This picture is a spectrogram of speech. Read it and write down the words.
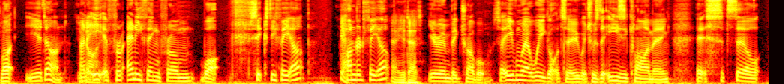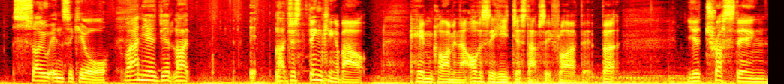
like you're done. You and e- from anything from what 60 feet up, Yeah. 100 feet up, Yeah, you're dead. you're in big trouble. So even where we got to, which was the easy climbing, it's still so insecure. Well, and you're, you're like, it, like just thinking about him climbing that. Obviously, he'd just absolutely fly up it. But you're trusting,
